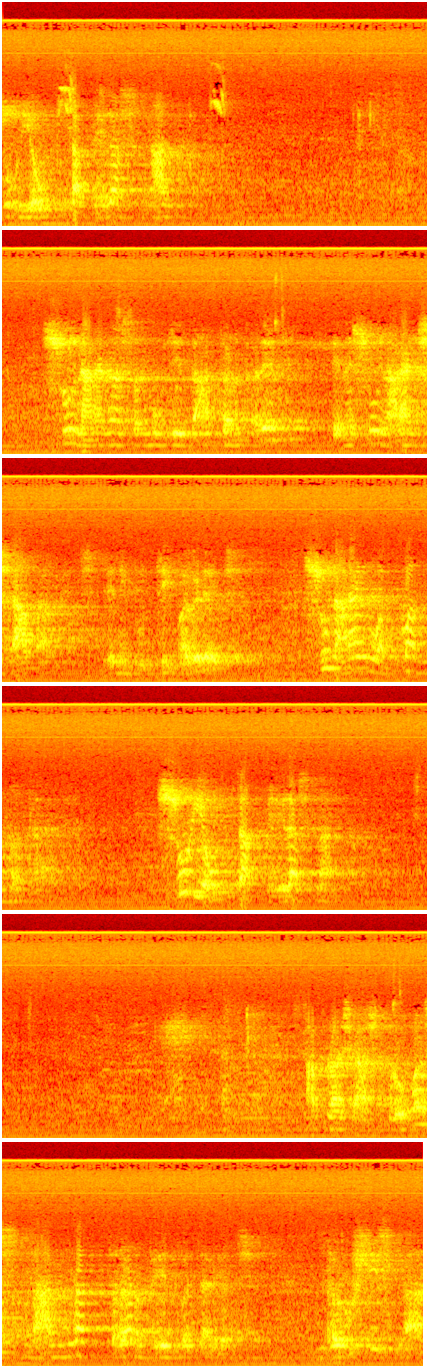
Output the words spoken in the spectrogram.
સૂર્ય ઉગતા પહેલા સ્નાન સૂર્યનારાયણના સન્મુખ જે દાંતણ કરે છે, તેને સૂર્યનારાયણ શાપ આપે છે. તેની બુદ્ધિ બગડે છે. સૂર્યનારાયણનું અપમાન ન થાય. સૂર્ય ઉગતા પહેલા સ્નાન આપણા શાસ્ત્રોમાં સ્નાનના ત્રણ ભેદ બતાવ્યા છે. ઋષિ સ્નાન,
